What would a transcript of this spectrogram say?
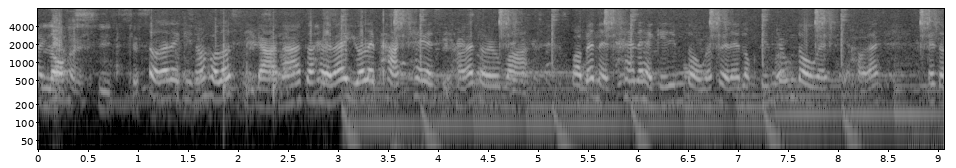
冰落落去。雪嘅呢度咧，你見到好多時間啦，就係咧，如果你泊車嘅時候咧，就會話話俾人哋聽你係幾點到嘅。譬如你六點鐘到嘅時候咧，你就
